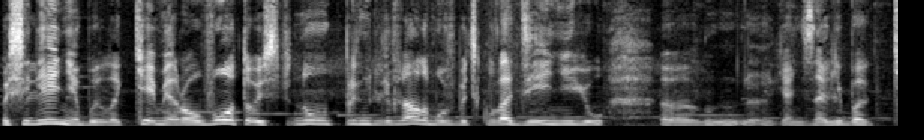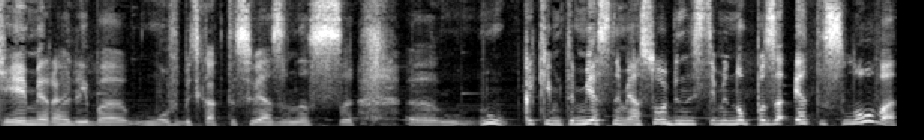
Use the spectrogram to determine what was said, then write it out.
поселение было Кемерово, то есть, ну, принадлежало, может быть, к владению, э, м, я не знаю, либо Кемера, либо, может быть, как-то связано с, э, ну, какими-то местными особенностями, но по это слово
